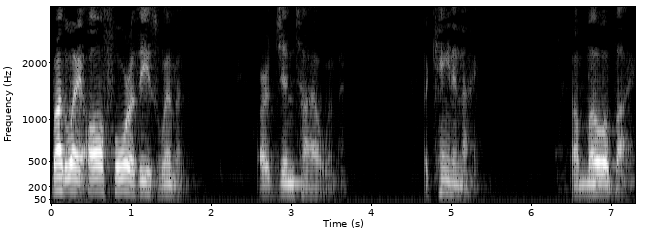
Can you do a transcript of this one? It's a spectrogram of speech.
By the way, all four of these women are Gentile women a Canaanite, a Moabite,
